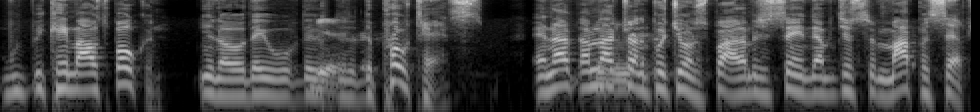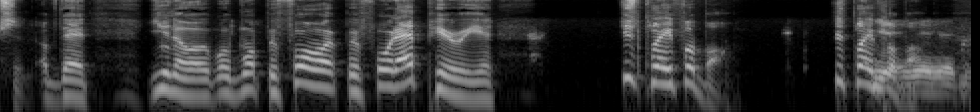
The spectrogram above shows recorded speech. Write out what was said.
we became outspoken. You know they were the, Yeah. the, the protests, and I, I'm not trying to put you on the spot. I'm just saying I'm just my perception of that. You know, before before that period, just play football. Just play Yeah, football. yeah, yeah.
